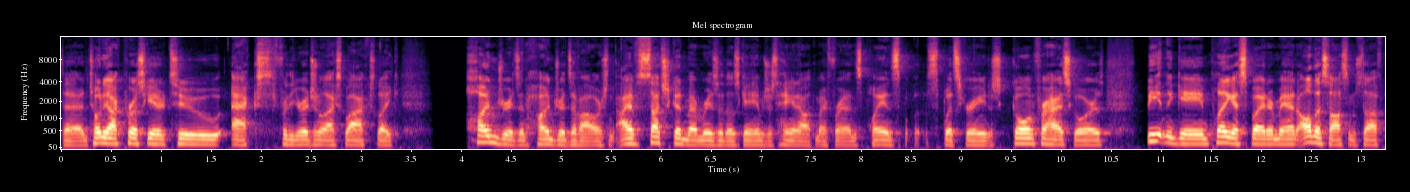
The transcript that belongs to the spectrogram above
then Tony Hawk Pro Skater 2 X for the original Xbox, like hundreds and hundreds of hours. I have such good memories of those games, just hanging out with my friends, playing sp- split screen, just going for high scores, beating the game, playing as Spider Man, all this awesome stuff.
